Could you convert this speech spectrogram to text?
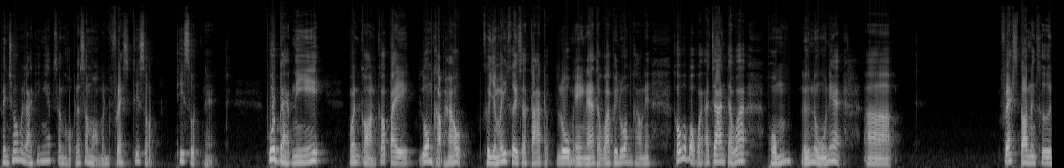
เป็นช่วงเวลาที่เงียบสงบและสมองมัน fresh ที่สดที่สุดนะพูดแบบนี้วันก่อนก็ไปร่วม Clubhouse คือยังไม่เคย start room เองนะ แต่ว่าไปร่วมเขาเนี่ยเขาก็บอกว่าอาจารย์แต่ว่าผมหรือหนูเนี่ย fresh ตอนกลางคืน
